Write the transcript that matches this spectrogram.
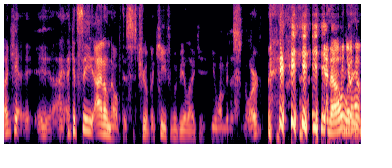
I can't. I, I could see. I don't know if this is true, but Keith would be like, "You want me to snort?" you know. You have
